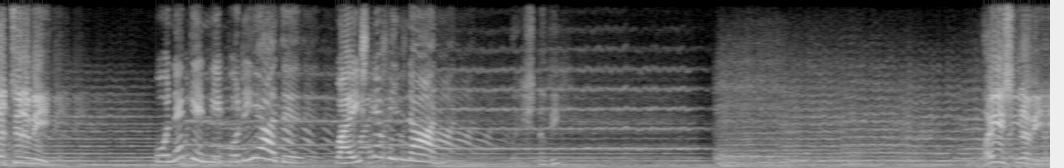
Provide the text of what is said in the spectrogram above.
இந்த சிறுமி. உனக்கு என்னை புரியாது. வைஷ்ணவி நான். வைஷ்ணவி? வைஷ்ணவி.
